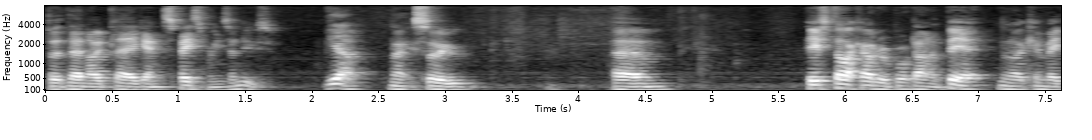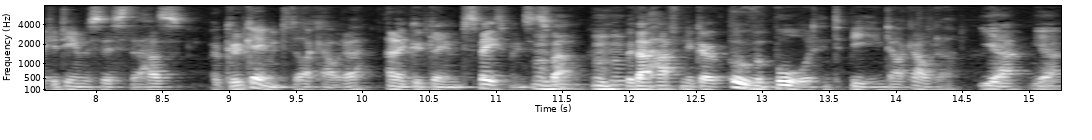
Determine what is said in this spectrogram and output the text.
but then I'd play against Space Marines and lose. Yeah. Like so, um, if Dark Eldar brought down a bit, then I can make a demons list that has a good game into Dark Eldar and a good game into Space Marines as Mhm. well, Mhm. without having to go overboard into beating Dark Eldar. Yeah, yeah,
